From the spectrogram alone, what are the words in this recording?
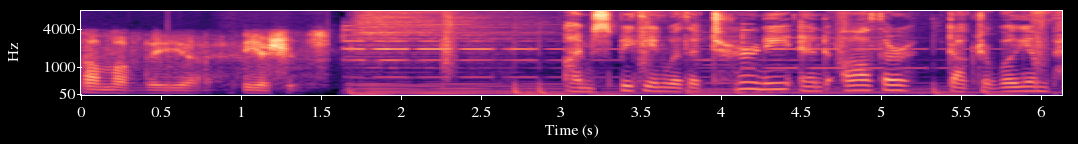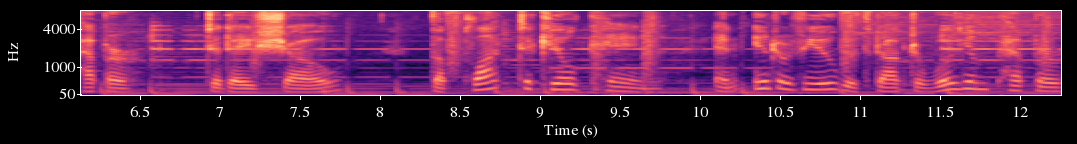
some of the, uh, the issues. I'm speaking with attorney and author Dr. William Pepper. Today's show The Plot to Kill King, an interview with Dr. William Pepper,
